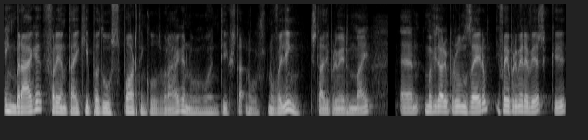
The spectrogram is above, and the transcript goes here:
em Braga, frente à equipa do Sporting Clube de Braga, no antigo no, no velhinho estádio 1 de Maio, uma vitória por 1-0 e foi a primeira vez que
